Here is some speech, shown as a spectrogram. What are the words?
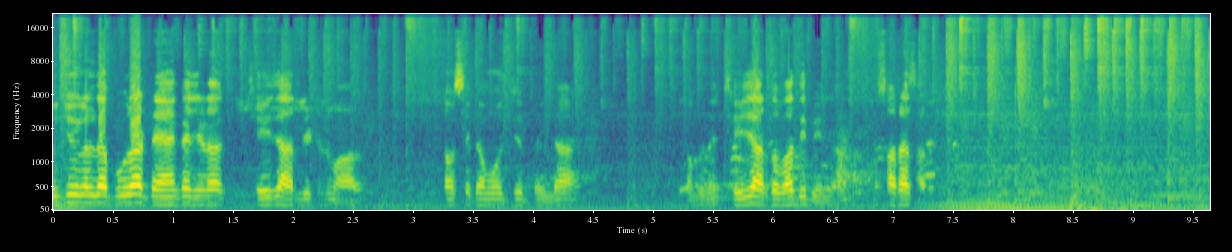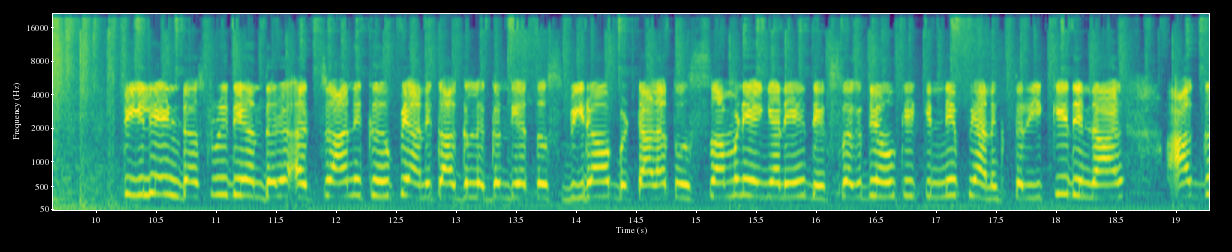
ਦੂਜੀ ਗੱਲ ਦਾ ਪੂਰਾ ਟੈਂਕ ਹੈ ਜਿਹੜਾ 6000 ਲੀਟਰ ਮਾਲ, ਕਮ ਸੇ ਕਮ ਉਹ 'ਚ ਪੈਂਦਾ, ਆਪਣੇ 6000 ਤੋਂ ਵੱਧ ਹੀ ਪੈਂਦਾ, ਸਾਰਾ ਸਾਰਾ। ਸਟੀਲ ਇੰਡਸਟਰੀ ਦੇ ਅੰਦਰ ਅਚਾਨਕ ਭਿਆਨਕ ਅੱਗ ਲੱਗਣ ਦੀਆਂ ਤਸਵੀਰਾਂ ਬਟਾਲਾ ਤੋਂ ਸਾਹਮਣੇ ਆਈਆਂ ਨੇ। ਦੇਖ ਸਕਦੇ ਹੋ ਕਿ ਕਿੰਨੇ ਭਿਆਨਕ ਤਰੀਕੇ ਦੇ ਨਾਲ ਅੱਗ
